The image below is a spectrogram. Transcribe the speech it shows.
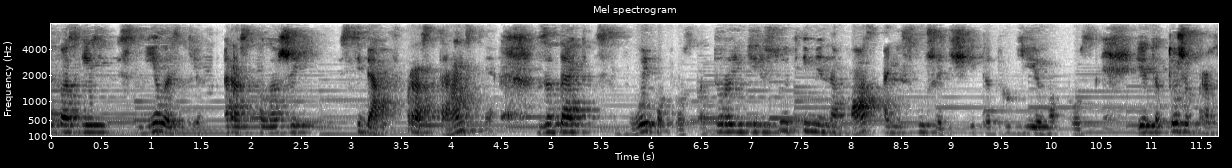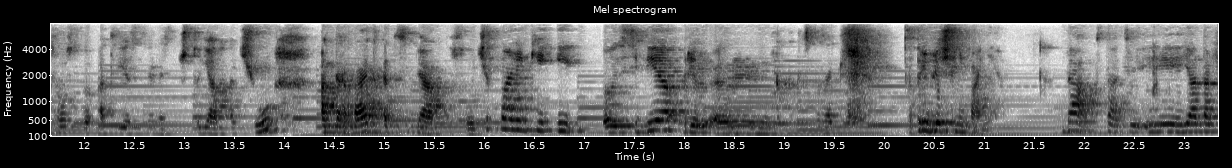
у вас есть смелости расположить себя в пространстве, задать свой вопрос, который интересует именно вас, а не слушать чьи-то другие вопросы. И это тоже про взрослую ответственность, что я хочу оторвать от себя кусочек маленький и э, себе, эм, как это сказать, привлечь внимание. Да, кстати, и я так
